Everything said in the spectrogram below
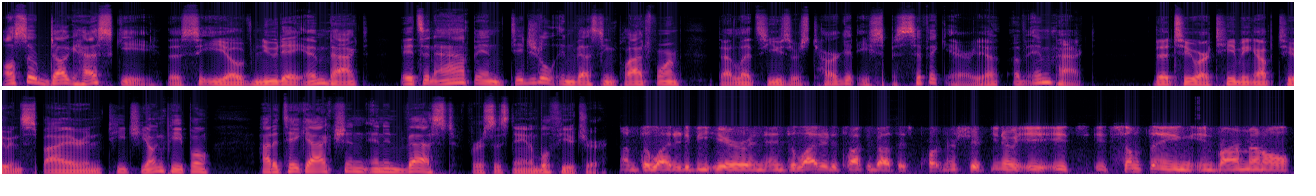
Also, Doug Heske, the CEO of New Day Impact it's an app and digital investing platform that lets users target a specific area of impact. The two are teaming up to inspire and teach young people how to take action and invest for a sustainable future. I'm delighted to be here and, and delighted to talk about this partnership. You know, it, it's it's something environmental,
